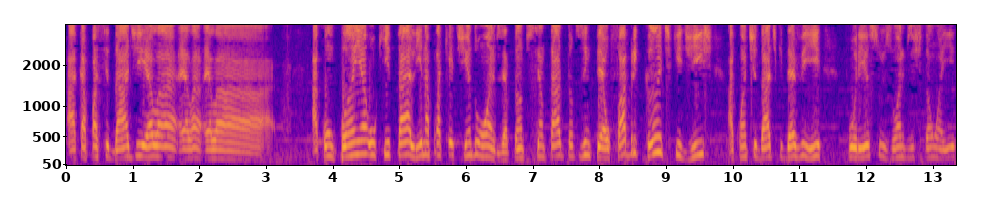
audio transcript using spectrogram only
a capacidade ela ela ela acompanha o que está ali na plaquetinha do ônibus. É tanto sentado, tantos em pé. O fabricante que diz a quantidade que deve ir. Por isso os ônibus estão aí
